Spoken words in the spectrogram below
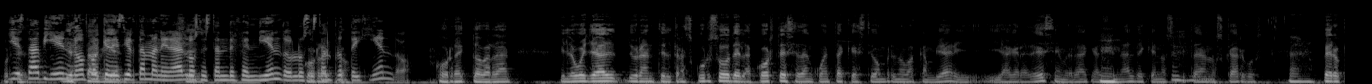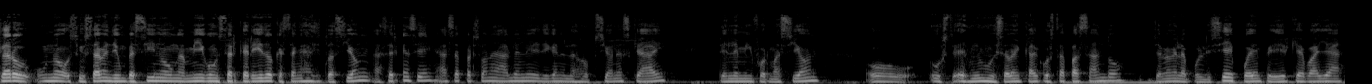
Porque- y está bien, y ¿no? está Porque de cierta manera Sí. los están defendiendo, los están protegiendo. Correcto, ¿verdad? Y luego ya durante el transcurso de la corte se dan cuenta que este hombre no va a cambiar y, agradecen, ¿verdad? Que al final de que no se quitaran los cargos. Pero claro, uno, si saben de un vecino, un amigo, un ser querido que está en esa situación, acérquense a esa persona, háblenle, díganle las opciones que hay, denle mi información o ustedes mismos saben que algo está pasando, llamen a la policía y pueden pedir que vaya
